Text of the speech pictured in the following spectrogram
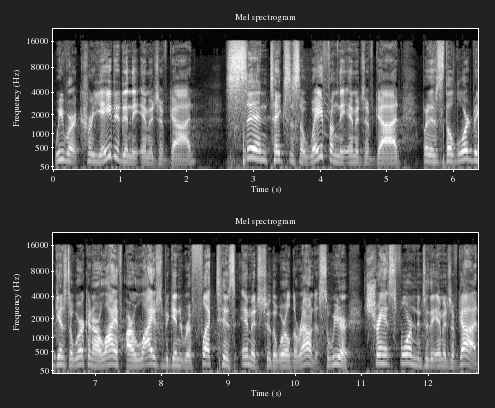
We were created in the image of God sin takes us away from the image of God, but as the Lord begins to work in our life, our lives begin to reflect His image to the world around us. So we are transformed into the image of God.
